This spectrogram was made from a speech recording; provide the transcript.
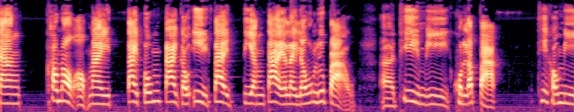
นางเข้านอกออกในใต้ต้งใต้เก้าอี้ใต้เตียงใต้อะไรแล้วหรือเปล่าที่มีคนรับปากที่เขามี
